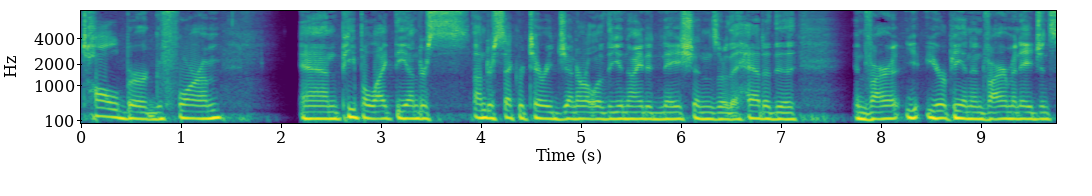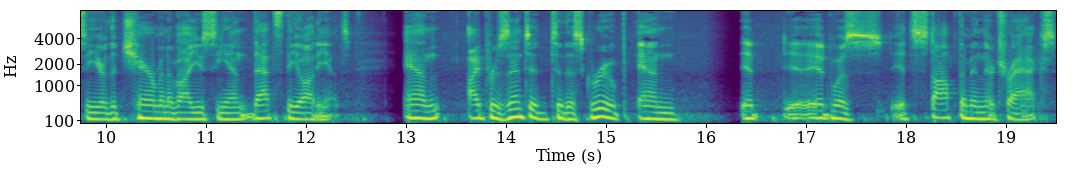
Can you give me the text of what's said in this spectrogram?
Tallberg Forum. And people like the Under, Undersecretary General of the United Nations or the head of the European Environment Agency or the chairman of IUCN, that's the audience. And I presented to this group, and it it was it stopped them in their tracks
